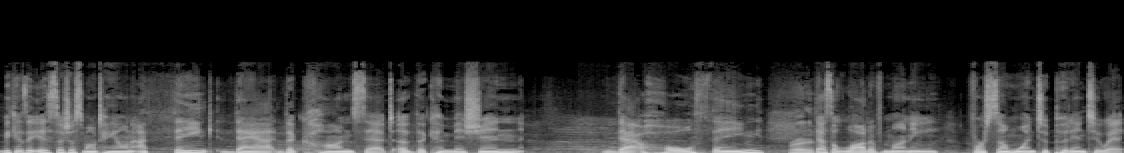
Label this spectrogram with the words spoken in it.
because it is such a small town. I think that the concept of the commission, that whole thing, right. that's a lot of money for someone to put into it.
